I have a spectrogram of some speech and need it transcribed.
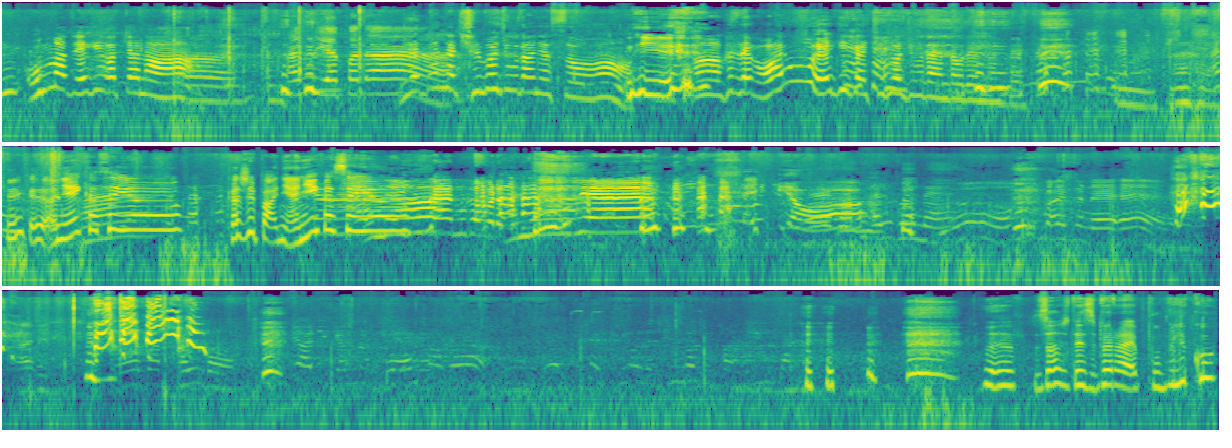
응? 엄마도 애기 같잖아. 아이고 예쁘다. 얘 맨날 짊어지고 다녔어. 예. 아, 그래서 내가 아이고 애기가 짊어지고 다닌다고 그랬는데. 그러니까 안녕히 가세요. 가시 pani 안녕히 가세요. 귀여워. 빨그네. Завжди збирає публіку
